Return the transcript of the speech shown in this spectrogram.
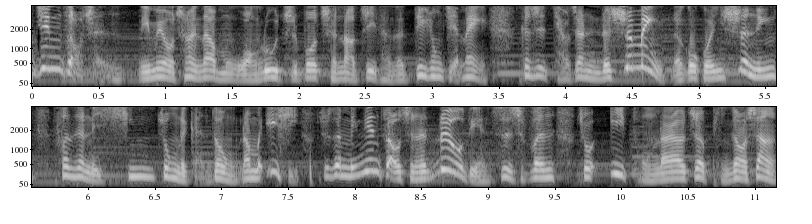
今天早晨你没有参与到我们网络直播晨祷祭坛的弟兄姐妹，更是挑战你的生命，能够回应圣灵放在你心中的感动。那么一起就在明天早晨的六点四十分，就一同来到这频道上，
